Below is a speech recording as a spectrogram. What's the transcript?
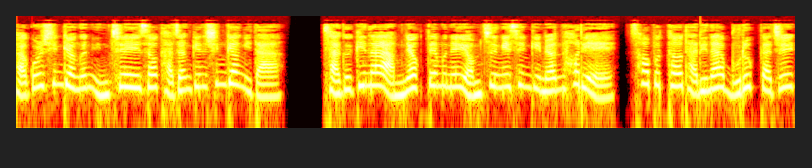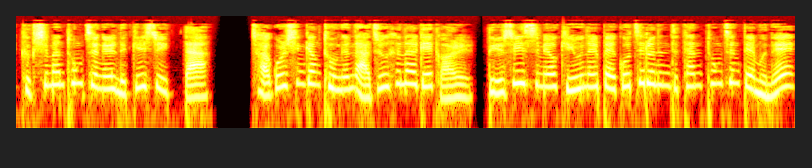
좌골신경은 인체에서 가장 긴 신경이다. 자극이나 압력 때문에 염증이 생기면 허리에, 서부터 다리나 무릎까지 극심한 통증을 느낄 수 있다. 좌골신경통은 아주 흔하게 걸, 늘 수 있으며 기운을 빼고 찌르는 듯한 통증 때문에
